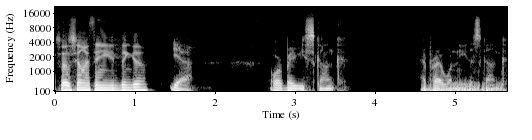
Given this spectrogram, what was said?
So that's the only thing you can think of. Yeah. Or maybe skunk. I probably wouldn't eat a skunk.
